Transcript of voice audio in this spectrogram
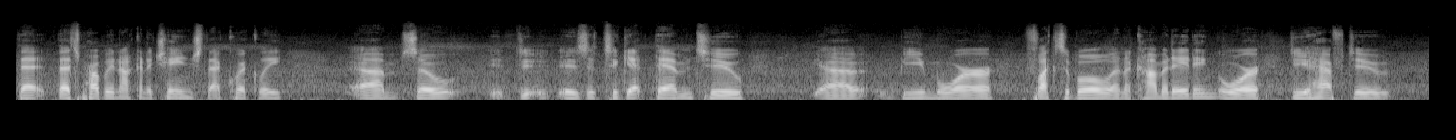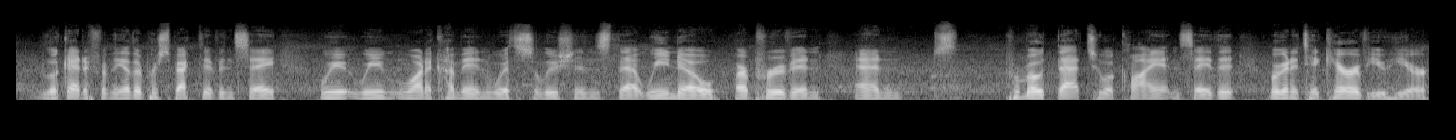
that that's probably not going to change that quickly. Um, so, is it to get them to uh, be more flexible and accommodating, or do you have to look at it from the other perspective and say we, we want to come in with solutions that we know are proven and s- promote that to a client and say that we're going to take care of you here?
